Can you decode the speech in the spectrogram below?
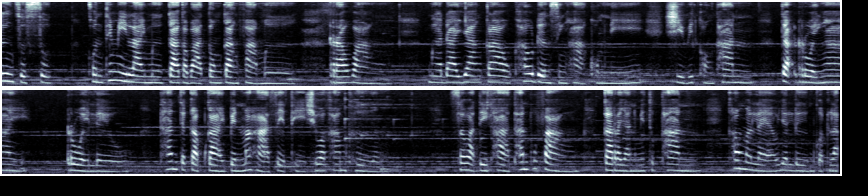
อึ้งสุดๆ คนที่มีลายมือกากบาทตรงกลางฝ่ามือ ระวัง เมื่อได้ย่างกล้าวเข้าเดือนสิงหาคมนี้ ชีวิตของท่านจะรวยง่าย รวยเร็ว ท่านจะกลับกลายเป็นมหาเศรษฐีชั่วข้ามคืน สวัสดีค่ะท่านผู้ฟัง การยานมิตรทุกท่าน เข้ามาแล้วอย่าลืมกดไล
